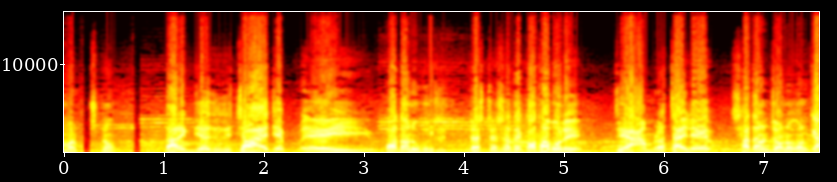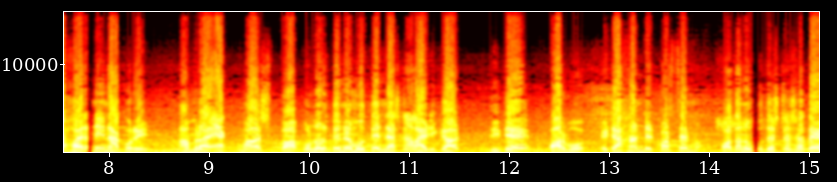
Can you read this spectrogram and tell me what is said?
আমার প্রশ্ন। তারেক জিয়া যদি চায় যে এই প্রধান উপদেষ্টার সাথে কথা বলে যে আমরা চাইলে সাধারণ জনগণকে হয়রানি না করে আমরা এক মাস বা পনেরো দিনের মধ্যে ন্যাশনাল আইডি কার্ড দিতে পারব। এটা হান্ড্রেড পার্সেন্ট প্রধান উপদেষ্টার সাথে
